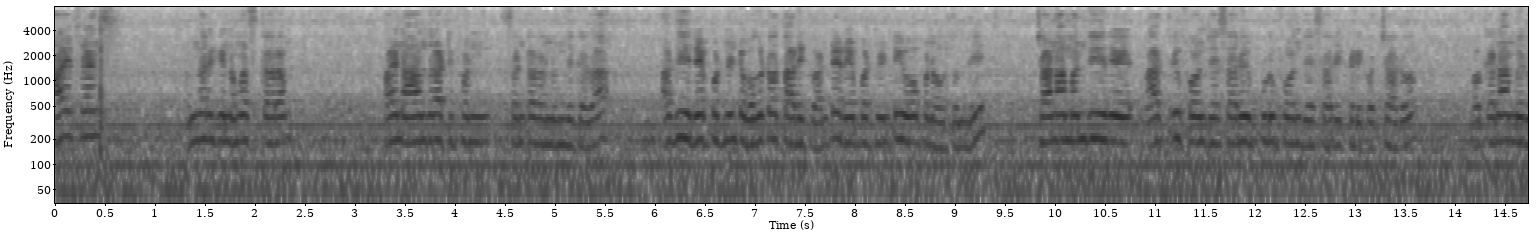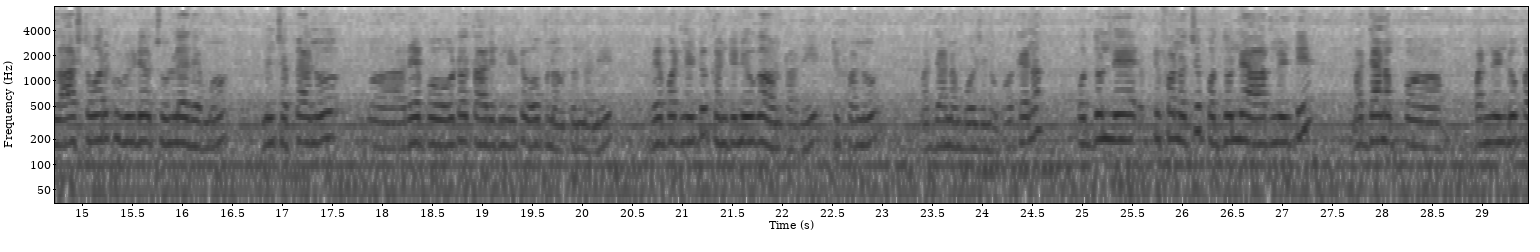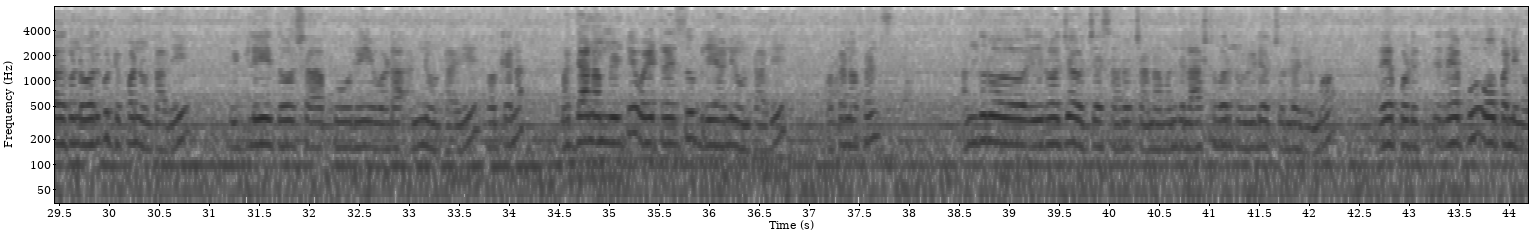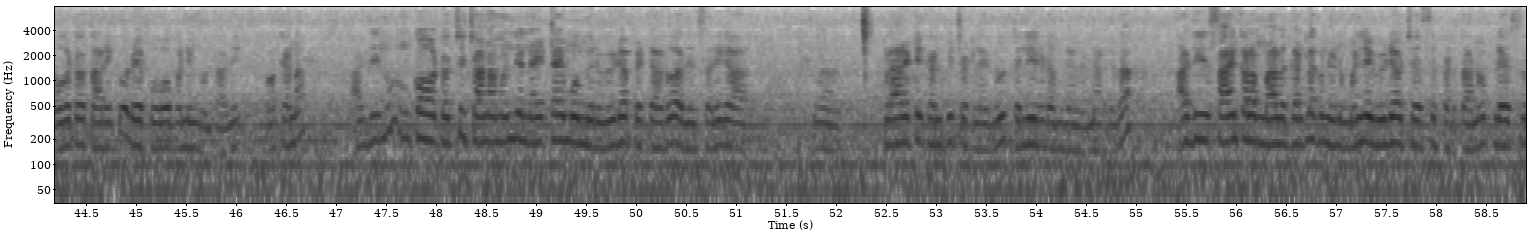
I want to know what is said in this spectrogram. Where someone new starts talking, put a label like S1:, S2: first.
S1: Hi friends అందరికీ నమస్కారం. పైన ఆంధ్ర టిఫిన్ సెంటర్ అని ఉంది కదా అది రేపటి నుండి ఒకటో తారీఖు అంటే రేపటి నుండి ఓపెన్ అవుతుంది. చాలా మంది రే- రాత్రి ఫోన్ చేశారు ఇప్పుడు ఫోన్ చేశారు ఇక్కడికి వచ్చారు. ఓకేనా? మీరు లాస్ట్ వరకు వీడియో చూడలేదేమో. నేను చెప్పాను రేపు ఒకటో తారీఖు నుండి ఓపెన్ అవుతుందని. రేపటి నుండి కంటిన్యూగా ఉంటుంది టిఫను మధ్యాహ్నం భోజనం. ఓకేనా? పొద్దున్నే టిఫన్ వచ్చి పొద్దున్నే ఆరు నుండి మధ్యాహ్నం పన్నెండు పదకొండు వరకు టిఫిన్ ఉంటుంది. ఇడ్లీ దోశ పూరి వడ అన్నీ ఉంటాయి. ఓకేనా? మధ్యాహ్నం నుండి వైట్ రైస్ బిర్యానీ ఉంటుంది. ఓకేనా ఫ్రెండ్స్? అందరూ ఈరోజే వచ్చేసారు. చాలా మంది లాస్ట్ వరకు వీడియో చూడలేదేమో. రేపు రేపు ఓపెనింగ్ ఒకటో తారీఖు రేపు ఓపెనింగ్ ఉంటుంది. ఓకేనా? అది ఇంకొకటి వచ్చి చాలా మంది నైట్ టైము మీరు వీడియో పెట్టారు. అది సరిగా క్లారిటీ కనిపించట్లేదు తెలియడం లేదు అన్నారు కదా. అది సాయంకాలం నాలుగు గంటలకు నేను మళ్ళీ వీడియో చేసి పెడతాను ప్లేస్.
